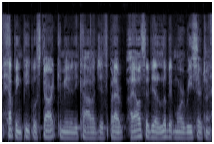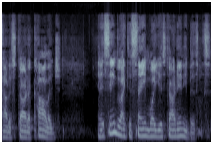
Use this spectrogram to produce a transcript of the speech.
helping people start community colleges. But I, I also did a little bit more research on how to start a college. And it seems like the same way you start any business.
